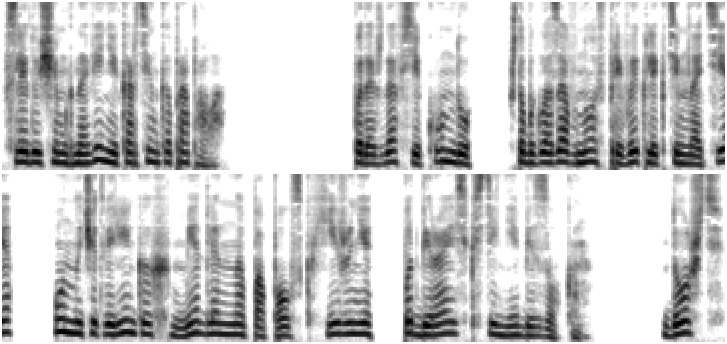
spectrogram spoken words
В следующее мгновение картинка пропала. Подождав секунду, чтобы глаза вновь привыкли к темноте, он на четвереньках медленно пополз к хижине, подбираясь к стене без окон. Дождь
